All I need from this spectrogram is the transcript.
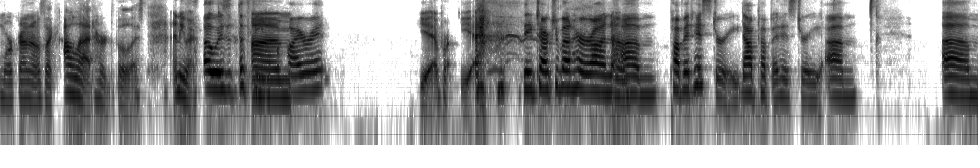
work on. I was like, I'll add her to the list. Anyway, Oh, is it the female Um, pirate? Yeah, yeah. They talked about her on um, um, Puppet History, not Puppet History. Um, um,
